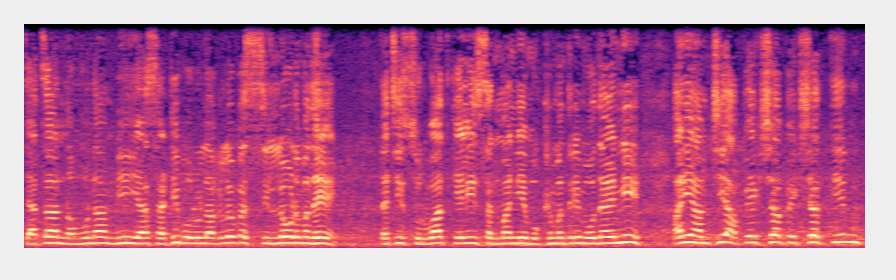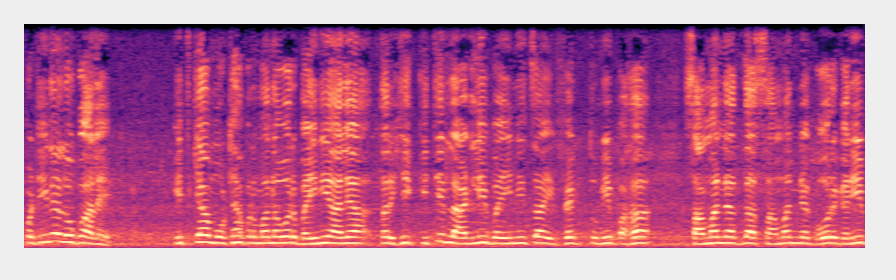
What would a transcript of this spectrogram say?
त्याचा नमुना मी यासाठी बोलू लागलो का सिल्लोडमध्ये. त्याची सुरुवात केली सन्माननीय मुख्यमंत्री महोदयांनी. आणि आमची अपेक्षापेक्षा तीन पटीने लोक आले. इतक्या मोठ्या प्रमाणावर बहिणी आल्या तर ही किती लाडली बहिणीचा इफेक्ट तुम्ही पहा. सामान्यातला सामान्य गोरगरीब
